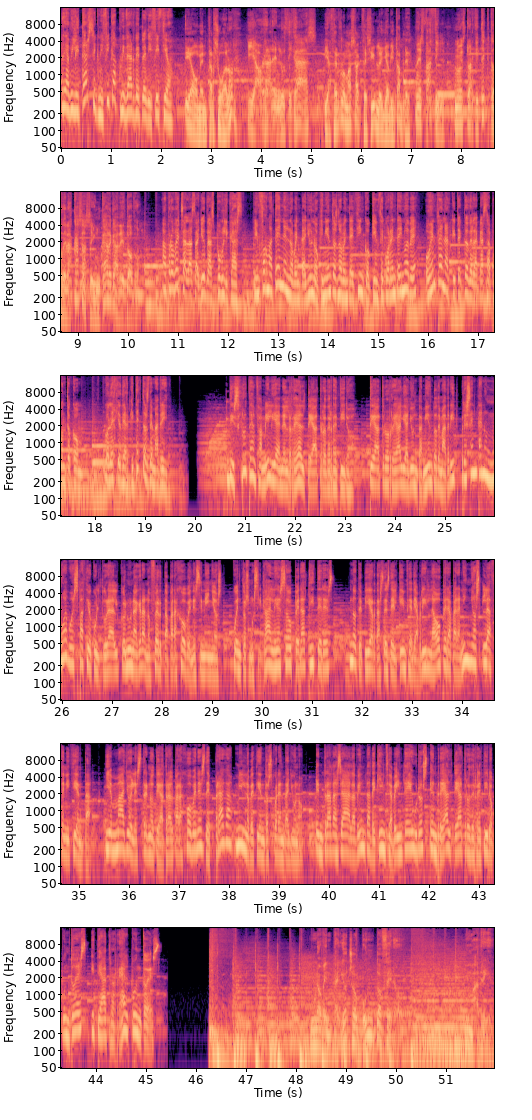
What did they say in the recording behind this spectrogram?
Rehabilitar significa cuidar de tu edificio. Y aumentar su valor. Y ahorrar en luz y gas. Y hacerlo más accesible y habitable. Es fácil. Nuestro arquitecto de la casa se encarga de todo. Aprovecha las ayudas públicas. Infórmate en el 91 595 1549 o entra en arquitectodelacasa.com. Colegio de Arquitectos de Madrid. Disfruta en familia en el Real Teatro de Retiro. Teatro Real y Ayuntamiento de Madrid presentan un nuevo espacio cultural con una gran oferta para jóvenes y niños. Cuentos musicales, ópera, títeres. No te pierdas desde el 15 de abril la ópera para niños La Cenicienta y en mayo el estreno teatral para jóvenes de Praga 1941. Entradas ya a la venta de 15 a 20 euros en realteatroderetiro.es y teatroreal.es. 98.0 Madrid.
